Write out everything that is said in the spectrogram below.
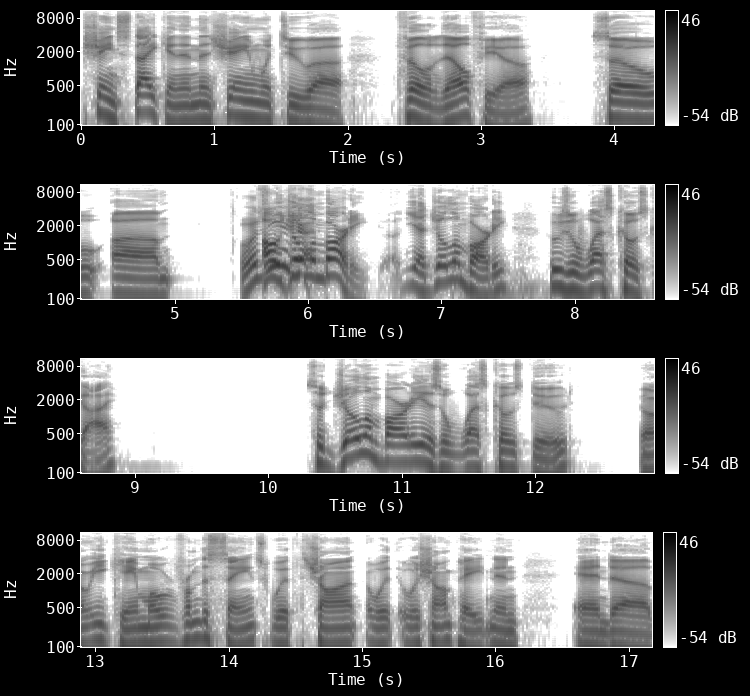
Shane Steichen, and then Shane went to uh, Philadelphia. So, um, Was oh, Joe guy- Lombardi. Yeah, Joe Lombardi, who's a West Coast guy. So Joe Lombardi is a West Coast dude. You know, he came over from the Saints with Sean with, with Sean Payton and and uh,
